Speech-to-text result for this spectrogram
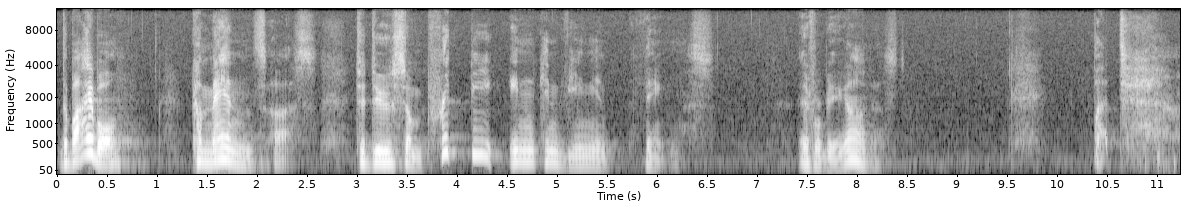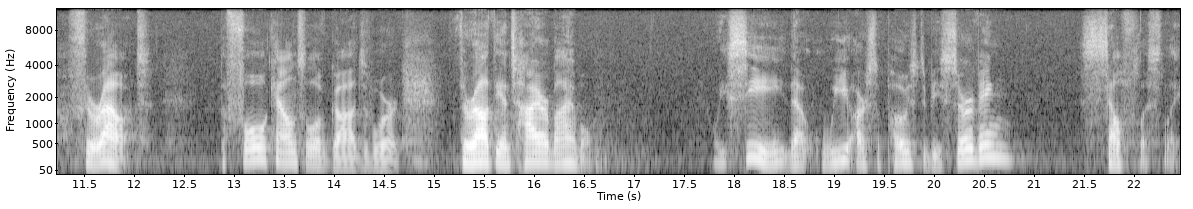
the Bible commands us to do some pretty inconvenient things, if we're being honest. But throughout the full counsel of God's Word, throughout the entire Bible, we see that we are supposed to be serving selflessly.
